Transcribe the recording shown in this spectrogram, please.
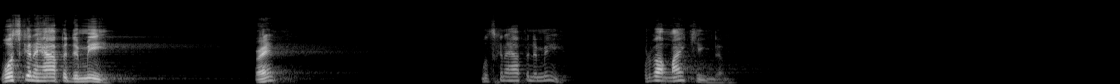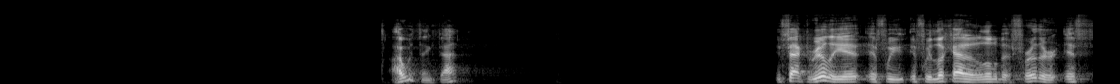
what's going to happen to me? Right? What's going to happen to me? What about my kingdom? I would think that. In fact, really, if we, if we look at it a little bit further, if,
